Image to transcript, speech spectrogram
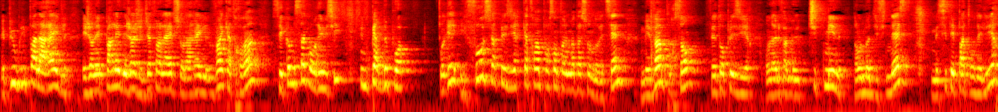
Et puis oublie pas la règle, et j'en ai parlé déjà, j'ai déjà fait un live sur la règle 20-80, c'est comme ça qu'on réussit une perte de poids. Ok, il faut se faire plaisir. 80% de ton alimentation doit être saine, mais 20% fais-toi plaisir. On a le fameux cheat meal dans le mode du fitness, mais si t'es pas ton délire,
